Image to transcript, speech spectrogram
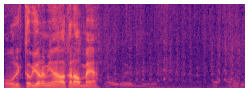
Orik tabii canım ya Hakan abime ya. Vallahi billahi ya. Ya, aladım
